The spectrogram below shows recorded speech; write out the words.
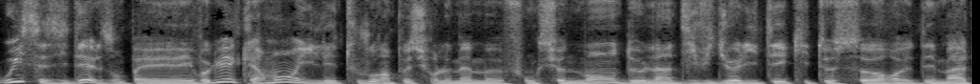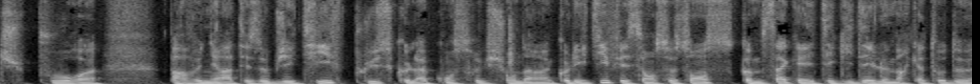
Oui, ces idées, elles n'ont pas évolué. Clairement, il est toujours un peu sur le même fonctionnement de l'individualité qui te sort des matchs pour parvenir à tes objectifs, plus que la construction d'un collectif. Et c'est en ce sens, comme ça, qu'a été guidé le mercato de,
